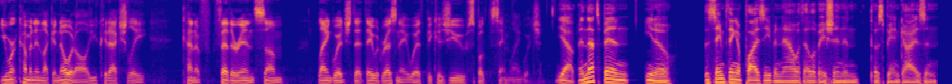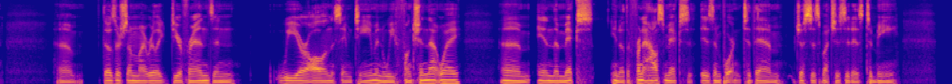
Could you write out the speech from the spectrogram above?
You weren't coming in like a know-it-all. You could actually kind of feather in some language that they would resonate with because you spoke the same language. Yeah, and that's been you know the same thing applies even now with Elevation and those band guys, and um, those are some of my really dear friends, and we are all on the same team, and we function that way. Um, and the mix, you know, the front of house mix is important to them just as much as it is to me.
